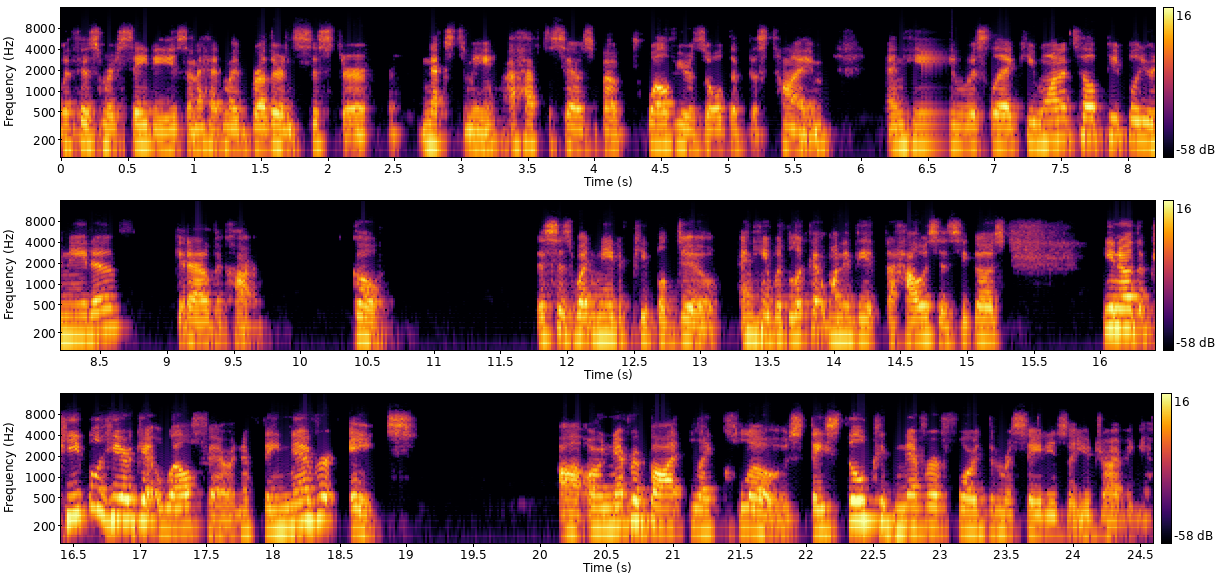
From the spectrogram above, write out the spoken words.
with his Mercedes, and I had my brother and sister next to me. I have to say, I was about 12 years old at this time. And he was like, You want to tell people you're Native? Get out of the car. Go. This is what Native people do. And he would look at one of the, the houses. He goes, You know, the people here get welfare. And if they never ate, uh, or never bought like clothes, they still could never afford the Mercedes that you're driving in.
